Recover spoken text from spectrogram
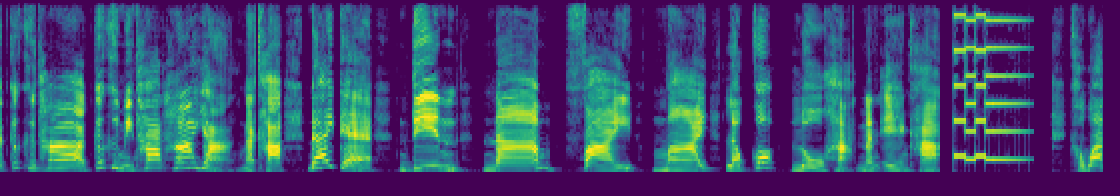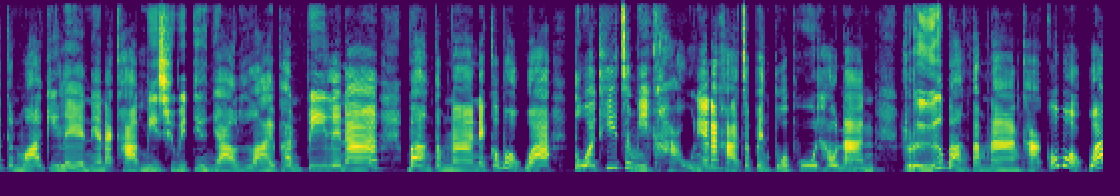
ตุก็คือธาตุก็คือมีธาตุ5อย่างนะคะ ได้แก่ดิน น้ำ ไฟ ไม้ แล้วก็โลหะนั่นเองค่ะเขาว่ากันว่ากิเลนเนี่ยนะคะ มีชีวิตยืนยาวหลายพันปีเลยนะ บางตำนานเนี่ยก็บอกว่าตัวที่จะมีเขาเนี่ยนะคะ จะเป็นตัวผู้เท่านั้น หรือบางตำนานค่ะ ก็บอกว่า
